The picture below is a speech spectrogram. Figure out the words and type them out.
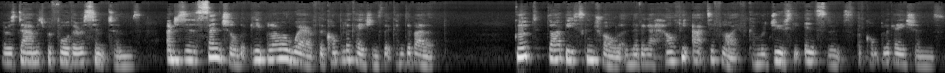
there is damage before there are symptoms, and it is essential that people are aware of the complications that can develop. Good diabetes control and living a healthy, active life can reduce the incidence of complications.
